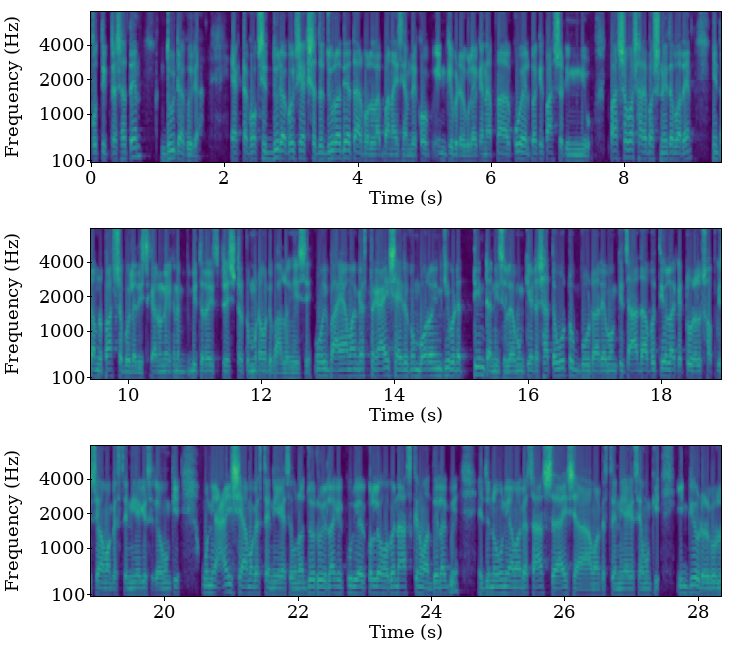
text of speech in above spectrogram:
প্রত্যেকটার সাথে দুইটা কইরা, একটা কক্সি দুইটা কক্সি একসাথে জোড়া দিয়ে তারপর লা- বানাইছি আমরা ইনকিউবেটরগুলো এখানে আপনার কোয়েল পাখির পাঁচশো ডিম নিব। পাঁচশো বা সাড়ে পাঁচশো নিতে পারে কিন্তু আমরা পাঁচশো বলে দিচ্ছি কারণ এখানে ভিতরে স্পেসটা একটু মোটামুটি ভালো হয়েছে। ওই ভাই আমার কাছ থেকে আইসা এরকম বড় ইনকিউবেটর তিনটা নিছিল, এবং কি এটার সাথে ওটু বুটার এবং কি যা যাবতীয় লাগে টোটাল সবকিছু আমার কাছ থেকে নিয়ে গেছিল, এবং কি উনি আইসে আমার কাছ থেকে নিয়ে গেছে। ওনার জরুরি লাগে কুরিয়ার করলে হবে না, আজকের মধ্যে লাগবে। এই জন্য উনি আমার কাছে আসছে, আইসা আমার কাছ থেকে নিয়ে গেছে এমনকি ইনকিউবেটরগুলো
